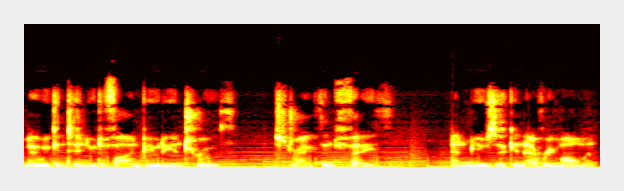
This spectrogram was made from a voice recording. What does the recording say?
may we continue to find beauty in truth, strength in faith, and music in every moment.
